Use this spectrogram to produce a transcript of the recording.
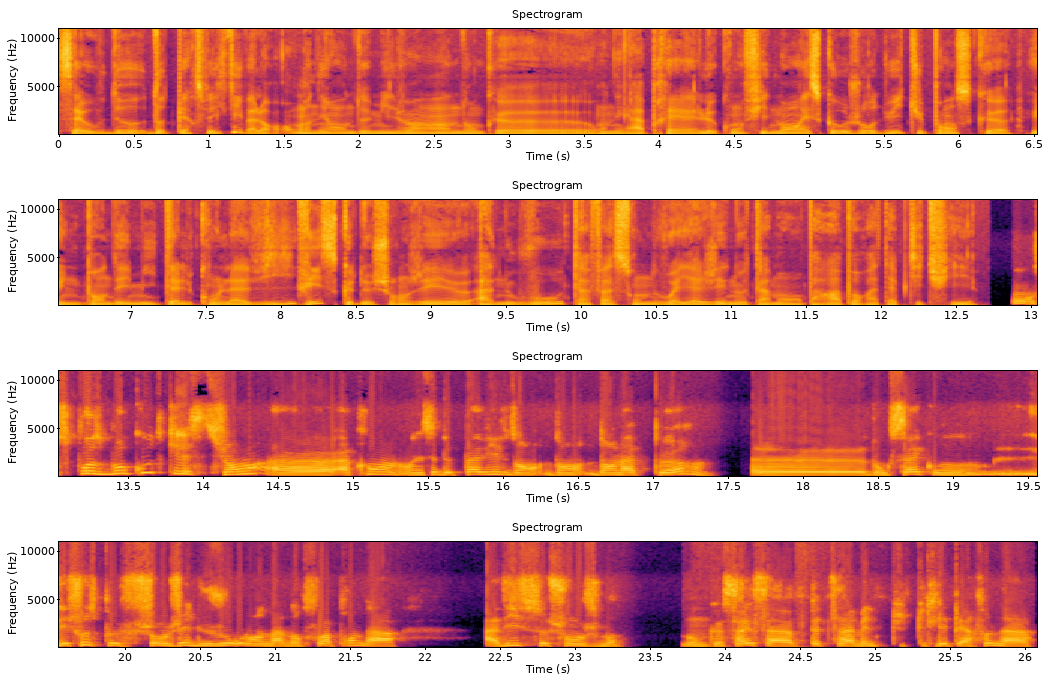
Ça ouvre d'autres perspectives. Alors on est en 2020, hein, donc on est après le confinement. Est-ce qu'aujourd'hui tu penses qu'une pandémie telle qu'on la vit risque de changer à nouveau ta façon de voyager, notamment par rapport à ta petite fille? On se pose beaucoup de questions. Euh, après, on, essaie de pas vivre dans, dans, dans la peur. Euh, donc c'est vrai que les choses peuvent changer du jour au lendemain. Donc faut apprendre à, à vivre ce changement. Donc mm. c'est vrai que ça peut-être ça amène toutes les personnes à,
